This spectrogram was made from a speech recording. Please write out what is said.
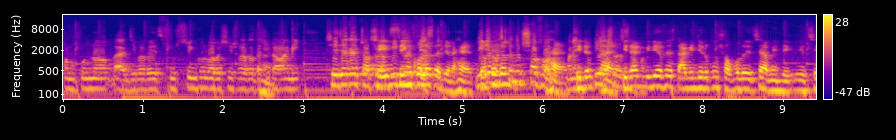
সম্পূর্ণ যেভাবে সুশৃঙ্খল ভাবে শেষ হওয়ার কথা সেটা হয়নি সেই জায়গায় চট্টগ্রাম মিডিয়া শৃঙ্খলাটা যেন হ্যাঁ চট্টগ্রাম কিন্তু সফল হ্যাঁ মানে চিটাং হ্যাঁ চিটাং। মিডিয়া ফেস্ট আগে যেরকম সফল হয়েছে আমি দেখেছি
